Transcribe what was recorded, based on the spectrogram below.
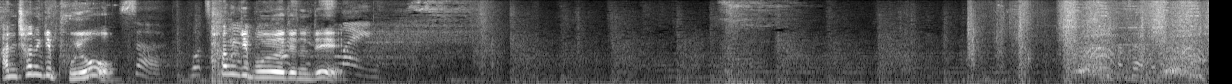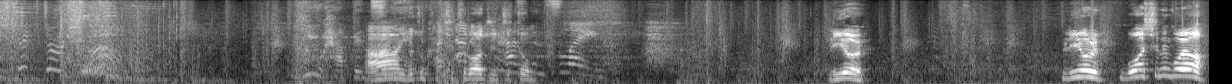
안 차는 게 보여. Sir, 차는 게 보여야 되는데. 아. 이거 좀 같이 들어와 주지 좀. 리얼. 리얼 뭐 하시는 거야?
